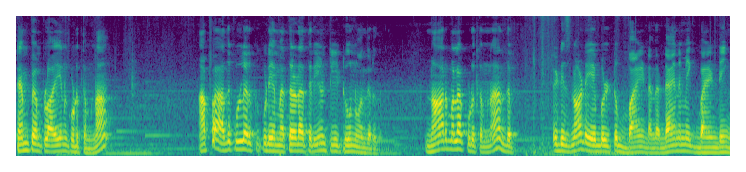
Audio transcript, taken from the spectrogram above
டெம்ப் எம்ப்ளாயின்னு கொடுத்தோம்னா அப்போ அதுக்குள்ளே இருக்கக்கூடிய மெத்தடாக தெரியும் டி டூன்னு வந்துடுது நார்மலாக கொடுத்தோம்னா அந்த it is not able to bind அந்த டைனமிக் பைண்டிங்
